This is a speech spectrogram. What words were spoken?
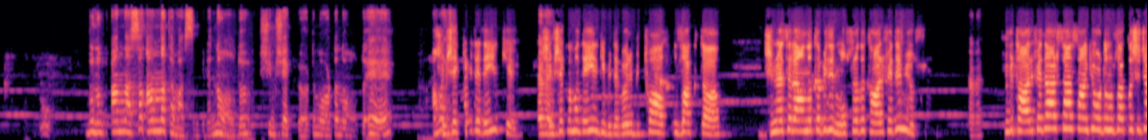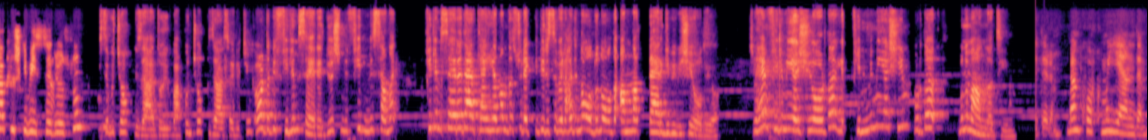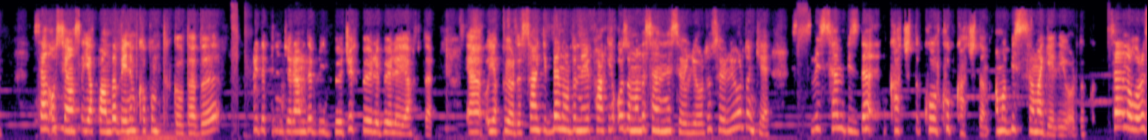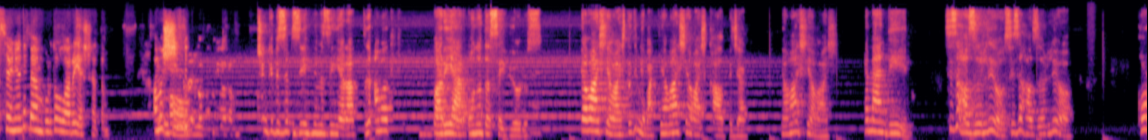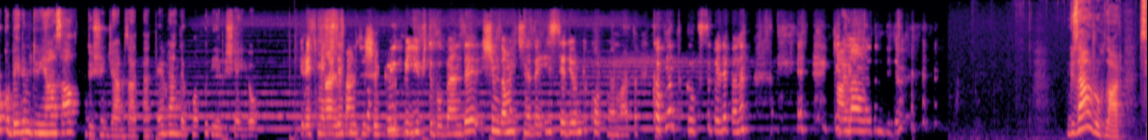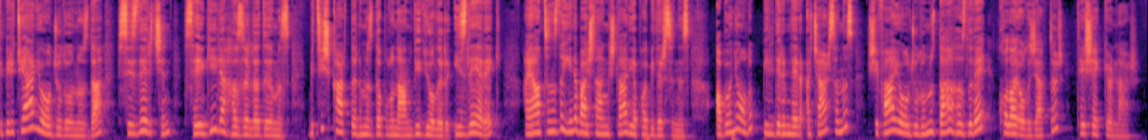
Bunu anlatsan anlatamazsın bile. Ne oldu? Şimşek gördüm. Orada ne oldu? E ama Şimşek gibi de değil ki. evet, Şimşek ama değil gibi de böyle bir tuhaf, uzakta. Şimdi mesela anlatabilirim. O sırada tarif edemiyorsun. Evet. Çünkü tarif edersen sanki oradan uzaklaşacakmış gibi hissediyorsun. işte bu çok güzel Duygu. Bak bunu çok güzel söylüyor. Çünkü orada bir film seyrediyor. Şimdi filmi sana film seyrederken yanında sürekli birisi böyle hadi ne oldu ne oldu anlat der gibi bir şey oluyor. Şimdi hem filmi yaşıyor orada, filmi mi yaşayayım burada bunu mu anlatayım? ederim. Ben korkumu yendim. Sen o seansı yapanda benim kapım tıkıldadı. Bir de penceremde bir böcek böyle böyle yaptı. Yani yapıyordu. Sanki ben orada neyi fark et. O zaman da sen ne söylüyordun? Söylüyordun ki biz sen bizden kaçtı, korkup kaçtın. Ama biz sana geliyorduk. Sen onlara söylüyordu, ben burada onları yaşadım. Ama şimdi korkmuyorum. Çünkü bizim zihnimizin yarattığı ama bariyer onu da seviyoruz. Yavaş yavaş dedim ya bak yavaş yavaş kalkacak. Yavaş yavaş. Hemen değil. Sizi hazırlıyor, sizi hazırlıyor. Korku benim dünyasal düşüncem zaten. Evrende korku diye bir şey yok. Teşekkür etmek Aynen, istedim. ben teşekkür Büyük bir yüktü bu bende. Şimdi ama içine de hissediyorum ki korkmuyorum artık. Kapının tıkıltısı böyle bana gidin Harika. anladım dedim. Güzel ruhlar, spiritüel yolculuğunuzda sizler için sevgiyle hazırladığımız bitiş kartlarımızda bulunan videoları izleyerek hayatınızda yeni başlangıçlar yapabilirsiniz. Abone olup bildirimleri açarsanız şifa yolculuğumuz daha hızlı ve kolay olacaktır. Teşekkürler.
